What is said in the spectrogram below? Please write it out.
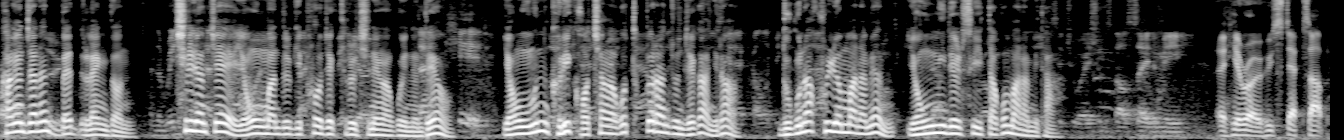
강연자는 맷 랭던. 7년째 영웅 만들기 프로젝트를 진행하고 있는데요. 영웅은 그리 거창하고 특별한 존재가 아니라 누구나 훈련만 하면 영웅이 될 수 있다고 말합니다. a hero who steps up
